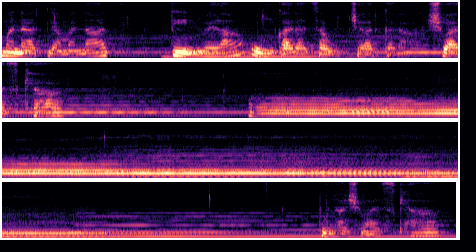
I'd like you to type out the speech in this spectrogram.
मनातल्या मनात तीन वेळा ओंकाराचा उच्चार करा. श्वास घ्या. पुन्हा श्वास घ्या.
